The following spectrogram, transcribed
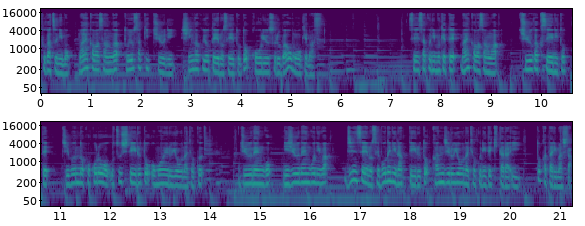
9月にも前川さんが豊崎中に進学予定の生徒と交流する場を設けます。制作に向けて前川さんは中学生にとって自分の心を映していると思えるような曲。10年後20年後には人生の背骨になっていると感じるような曲にできたらいいと語りました。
